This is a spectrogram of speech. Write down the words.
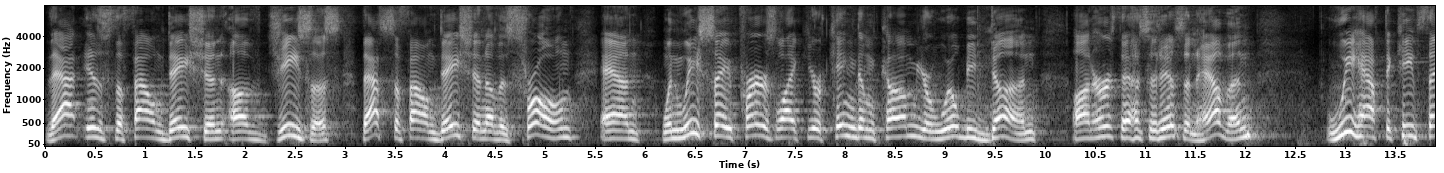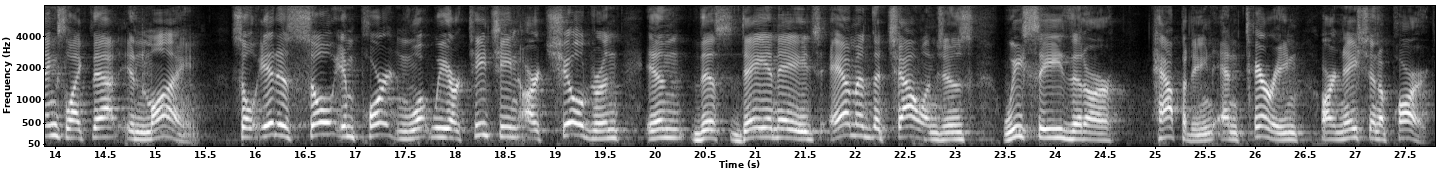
that is the foundation of Jesus. That's the foundation of his throne. And when we say prayers like, Your kingdom come, your will be done on earth as it is in heaven, we have to keep things like that in mind. So it is so important what we are teaching our children in this day and age amid the challenges we see that are happening and tearing our nation apart.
